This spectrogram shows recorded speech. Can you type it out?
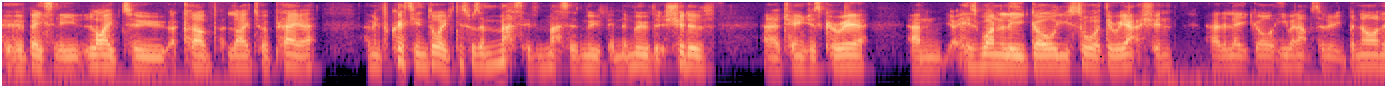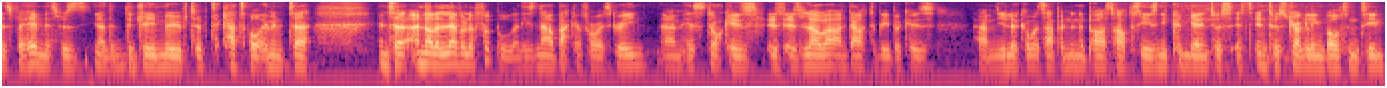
who have basically lied to a club, lied to a player? I mean, for Christian Doidge, this was a massive, massive move for him. The move that should have uh, changed his career. Um, his one league goal, you saw the reaction, uh, the late goal. He went absolutely bananas for him. This was, you know, the, the dream move to, to catapult him into into another level of football, and he's now back at Forest Green. Um, his stock is, is is lower, undoubtedly, because um, you look at what's happened in the past half a season. He couldn't get into a, into a struggling Bolton team,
